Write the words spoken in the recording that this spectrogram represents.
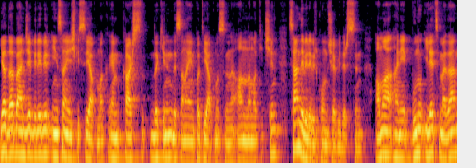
Ya da bence birebir insan ilişkisi yapmak hem karşısındakinin de sana empati yapmasını anlamak için sen de birebir konuşabilirsin. Ama hani bunu iletmeden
